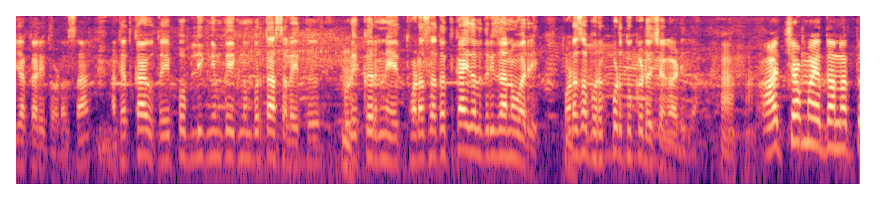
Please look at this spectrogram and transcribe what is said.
याकार आहे थोडासा. आणि त्यात काय होतं पब्लिक नेमकं एक नंबर तासाला येतं थोडे करणे आहेत. थोडासा आता काय झालं तरी जानवर आहे. थोडासा फरक पडतो कडच्या गाडीला. आजच्या मैदानात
